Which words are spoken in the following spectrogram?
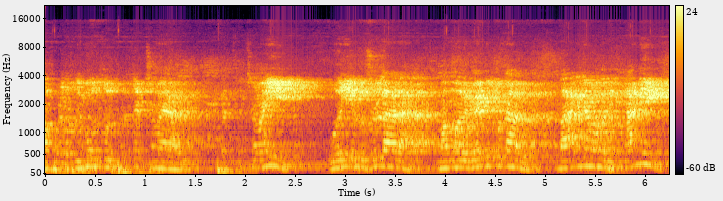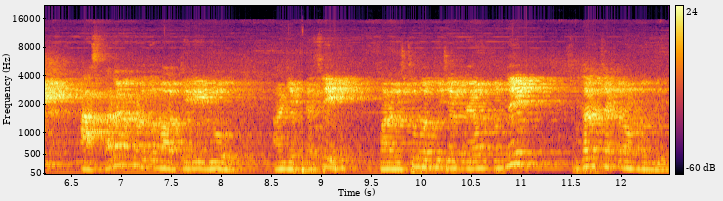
అప్పుడు త్రిమూర్తులు ప్రత్యక్షమయ్యారు. ప్రత్యక్షమై ఓయి ఋషులారా మమ్మల్ని వేడుకున్నారు. బాగానే ఉన్నది. కానీ ఆ స్థలం ఎక్కడుందో మాకు తెలియదు అని చెప్పేసి మన విష్ణుమూర్తి చేతులు ఏముంటుంది? సుధర చక్రం ఉంటుంది.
